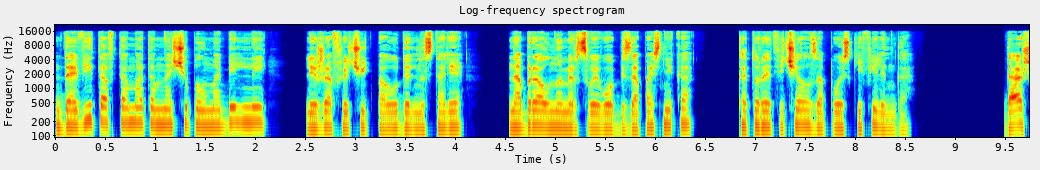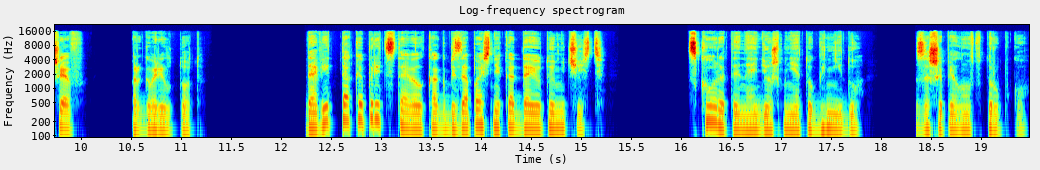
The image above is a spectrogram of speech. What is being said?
Давид автоматом нащупал мобильный, лежавший чуть поодаль на столе, набрал номер своего безопасника, который отвечал за поиски Филинга. «Да, шеф», — проговорил тот. Давид так и представил, как безопасник отдает ему честь. «Скоро ты найдешь мне эту гниду», — зашипел он в трубку.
